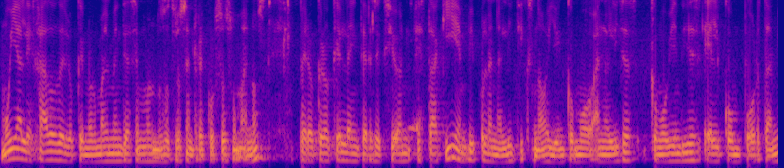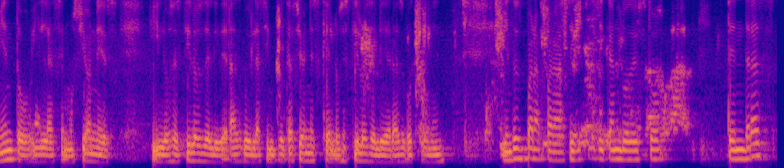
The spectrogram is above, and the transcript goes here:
muy alejado de lo que normalmente hacemos nosotros en recursos humanos, pero creo que la intersección está aquí en People Analytics, ¿no? Y en cómo analizas, como bien dices, el comportamiento y las emociones y los estilos de liderazgo y las implicaciones que los estilos de liderazgo tienen. Y entonces, para, para seguir platicando de esto, ¿tendrás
